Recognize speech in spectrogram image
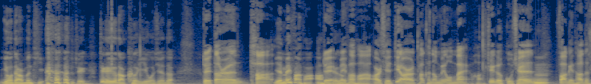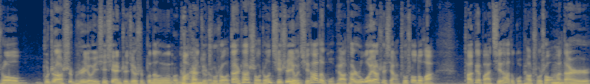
有点问题，呵 呵这这个有点可疑，我觉得。对，当然他也没犯法啊。对，没犯法。而且第二，他可能没有卖哈，这个股权发给他的时候，不知道是不是有一些限制，就是不能马上就出售。但是他手中其实有其他的股票，他如果要是想出售的话。他可以把其他的股票出售啊，但是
